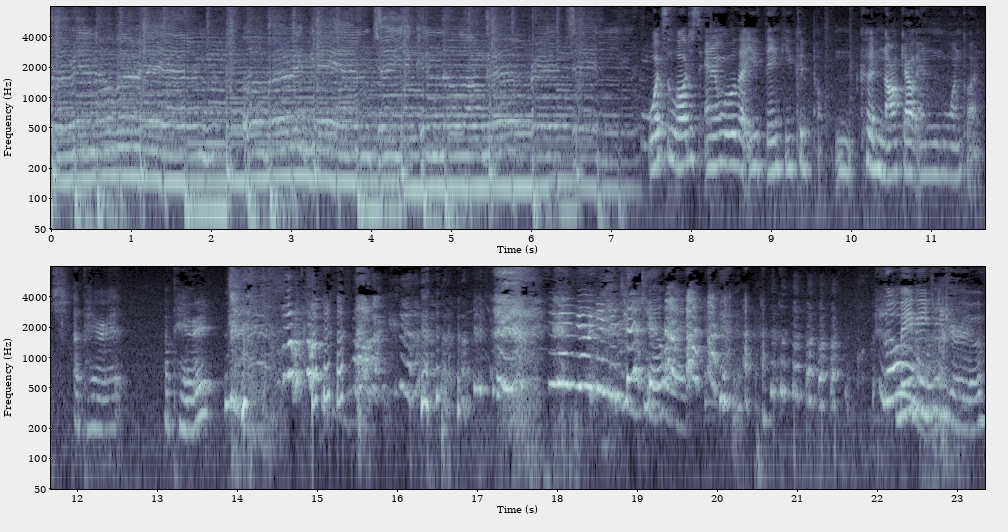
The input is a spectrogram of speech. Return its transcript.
What's the largest animal that you think you could could knock out in one punch? A parrot. A parrot? No. Maybe a kangaroo. If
